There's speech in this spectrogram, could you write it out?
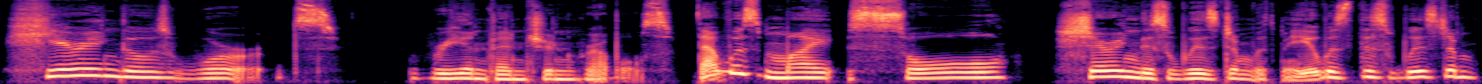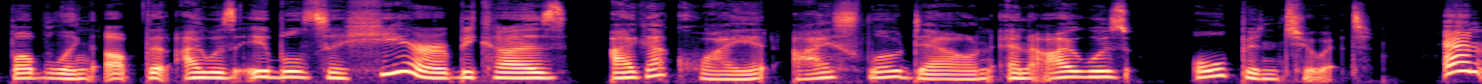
hearing those words, reinvention rebels. That was my soul sharing this wisdom with me. It was this wisdom bubbling up that I was able to hear because I got quiet, I slowed down, and I was open to it. And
